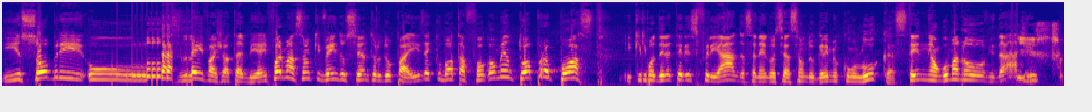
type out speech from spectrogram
E sobre o Lucas Leiva, JB, a informação que vem do centro do país é que o Botafogo aumentou a proposta e que poderia ter esfriado essa negociação do Grêmio com o Lucas. Tem alguma novidade? Isso.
